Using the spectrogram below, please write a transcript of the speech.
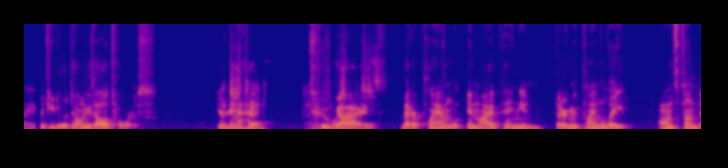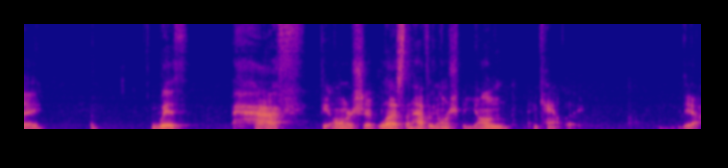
right? if you do a Tony Zalatoris, you're going to have two guys that are playing, in my opinion, that are going to be playing late on Sunday with half the ownership, less than half of the ownership, be Young and Cantlay. Yeah.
